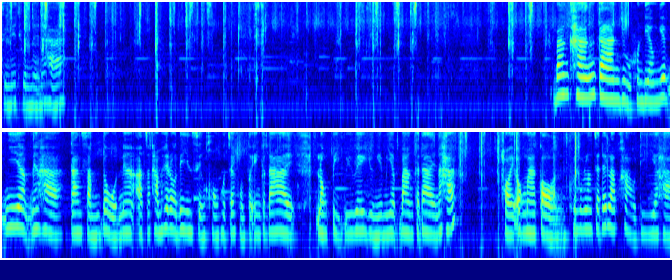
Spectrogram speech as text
ศีเมถุนหน่อยนะคะ บางครั้งการอยู่คนเดียวเงียบๆเนี่ยค่ะ การสันโดษเนี่ยอาจจะทำให้เราได้ยินเสียงของหัวใจของตัวเองก็ได้ ลองปีกวิเวกอยู่เงียบๆบ้างก็ได้นะคะ ถอยออกมาก่อน คุณกำลังจะได้รับข่าวดีค่ะ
